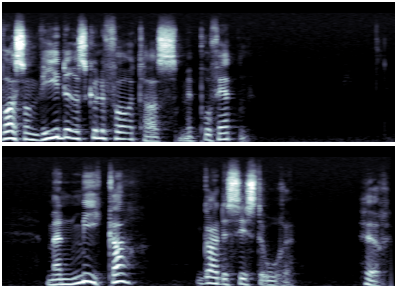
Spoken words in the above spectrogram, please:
hva som videre skulle foretas med profeten. Men Mika ga det siste ordet. Hør.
